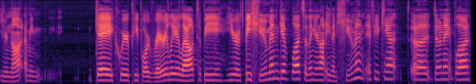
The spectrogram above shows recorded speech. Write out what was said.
you're not. I mean, gay, queer people are rarely allowed to be heroes. Be human, give blood, so then you're not even human if you can't uh, donate blood.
